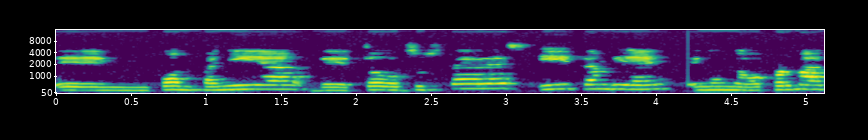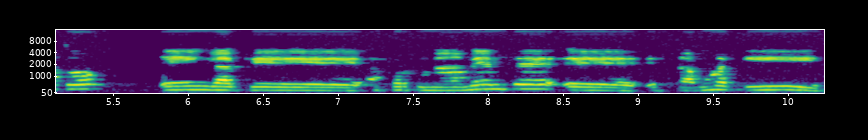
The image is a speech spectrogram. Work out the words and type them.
en compañía de todos ustedes y también en un nuevo formato en la que afortunadamente eh, estamos aquí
